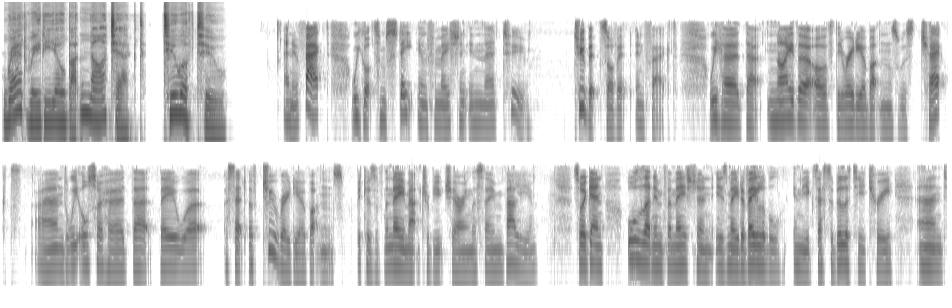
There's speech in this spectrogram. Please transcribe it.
Red radio button not checked. 2 of 2. And in fact, we got some state information in there too. Two bits of it, in fact. We heard that neither of the radio buttons was checked, and we also heard that they were a set of two radio buttons because of the name attribute sharing the same value. So again, all that information is made available in the accessibility tree and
